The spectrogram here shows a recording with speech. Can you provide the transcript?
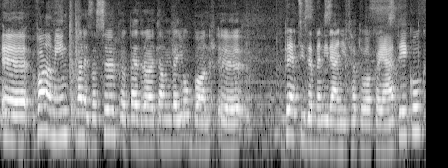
Ö, valamint van ez a Circle Pad rajta, amivel jobban, ö, precízebben irányíthatóak a játékok.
